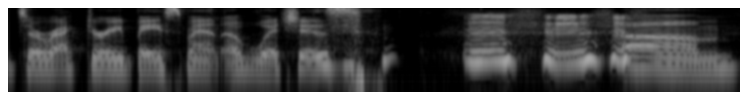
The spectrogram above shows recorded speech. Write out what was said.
directory basement of witches. Mhm. um,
